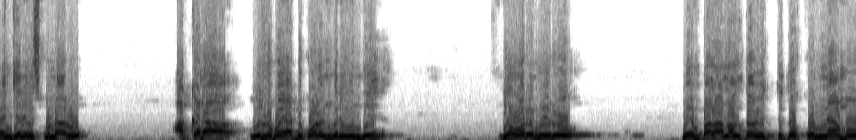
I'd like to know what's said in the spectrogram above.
వెంచర్ వేసుకున్నారు. అక్కడ వీళ్ళు పోయి అడ్డుకోవడం జరిగింది. ఎవరు మీరు? మేము పలానాలతో వ్యక్తితో కొన్నాము.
